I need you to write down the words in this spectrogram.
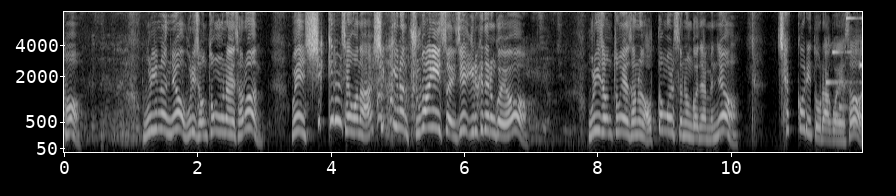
어. 우리는요, 우리 전통 문화에서는 왜 식기를 세워놔? 식기는 주방에 있어야지? 이렇게 되는 거예요. 우리 전통에서는 어떤 걸 쓰는 거냐면요. 책거리도라고 해서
